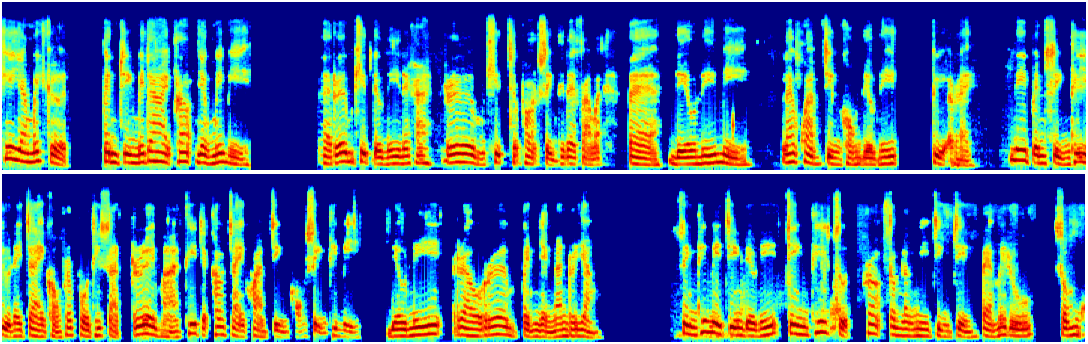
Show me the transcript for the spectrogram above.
ที่ยังไม่เกิดเป็นจริงไม่ได้ เพราะยังไม่มี แต่เริ่มคิดเดี๋ยวนี้นะคะ เริ่มคิดเฉพาะสิ่งที่ได้ฟังว่า แต่เดี๋ยวนี้มีแล้วความจริงของเดี๋ยวนี้คืออะไร นี่เป็นสิ่งที่อยู่ในใจของพระโพธิสัตว์เรื่อยมาที่จะเข้าใจความจริงของสิ่งที่มี เดี๋ยวนี้เราเริ่มเป็นอย่างนั้นหรือยัง สิ่งที่มีจริงเดี๋ยวนี้จริงที่สุด เพราะกำลังมีจริง ๆ แต่ไม่รู้สมค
